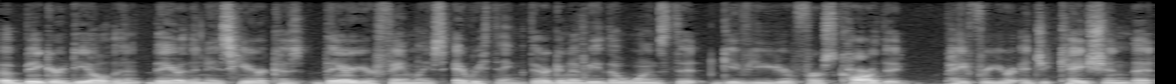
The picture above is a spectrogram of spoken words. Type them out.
a bigger deal than there than is here because they're your family's everything. They're going to be the ones that give you your first car, that pay for your education, that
